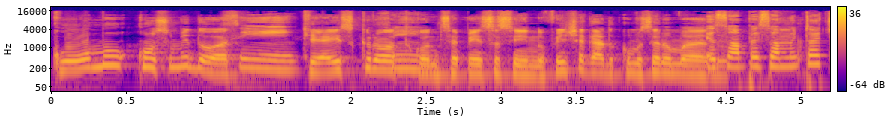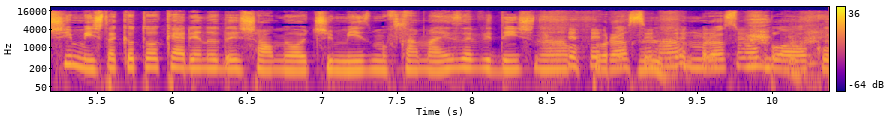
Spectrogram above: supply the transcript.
como consumidor. Sim. Que é escroto Sim. quando você pensa assim, não foi enxergado como ser humano. Eu sou uma pessoa muito otimista, que eu tô querendo deixar o meu otimismo ficar mais evidente na próxima, no próximo bloco.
